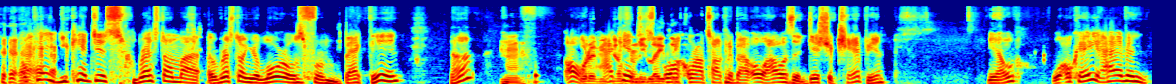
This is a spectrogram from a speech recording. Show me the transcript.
okay, you can't just rest on my rest on your laurels from back then, huh? Mhm. Oh, What have you I can't just lately? walk around talking about, oh, I was a district champion. You know, well, okay, I haven't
